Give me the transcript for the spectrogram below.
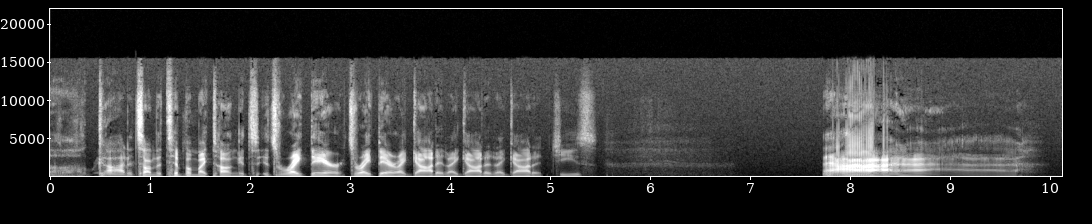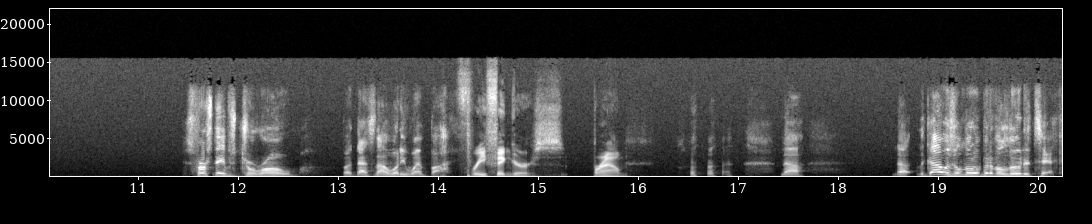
Oh. God, it's on the tip of my tongue. It's it's right there. It's right there. I got it. I got it. I got it. Jeez. Ah. His first name's Jerome, but that's not what he went by. Three fingers. Brown. Now, now the guy was a little bit of a lunatic.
